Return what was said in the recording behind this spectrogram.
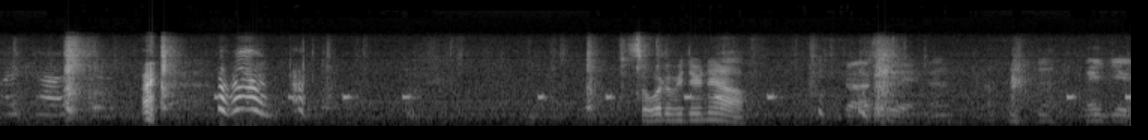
I cashed it. so what do we do now? Thank you.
